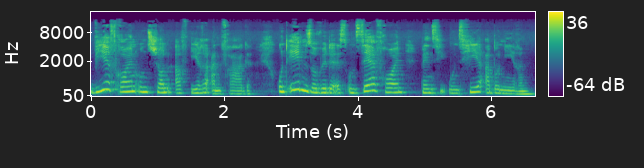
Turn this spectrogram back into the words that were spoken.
Wir freuen uns schon auf Ihre Anfrage. Und ebenso würde es uns sehr freuen, wenn Sie uns hier abonnieren.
